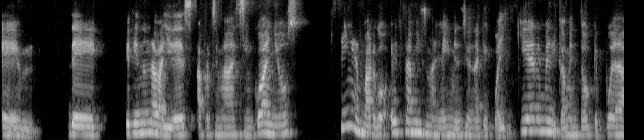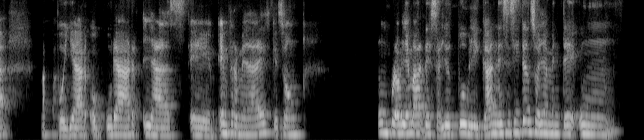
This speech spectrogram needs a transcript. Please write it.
em, de, que tiene una validez aproximada de cinco años. Sin embargo, esta misma ley menciona que cualquier medicamento que pueda apoyar o curar las eh, enfermedades que son un problema de salud pública, necesitan solamente un,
